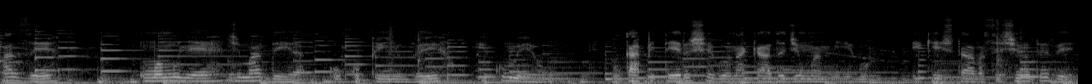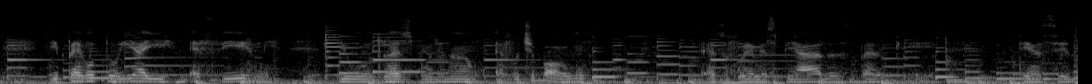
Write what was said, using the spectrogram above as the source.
fazer uma mulher de madeira. O cupinho veio e comeu. O carpinteiro chegou na casa de um amigo e que estava assistindo TV e perguntou: E aí, é firme? E o outro responde: Não, é futebol. Essa foi as minhas piadas. Espero que tenha sido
